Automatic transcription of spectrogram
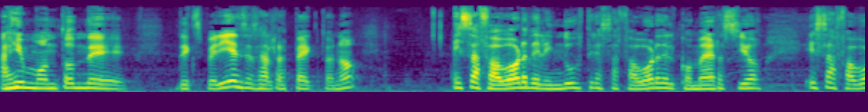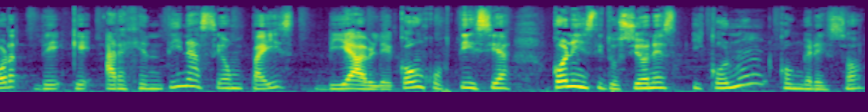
hay un montón de, de experiencias al respecto, ¿no? es a favor de la industria, es a favor del comercio, es a favor de que Argentina sea un país viable, con justicia, con instituciones y con un Congreso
